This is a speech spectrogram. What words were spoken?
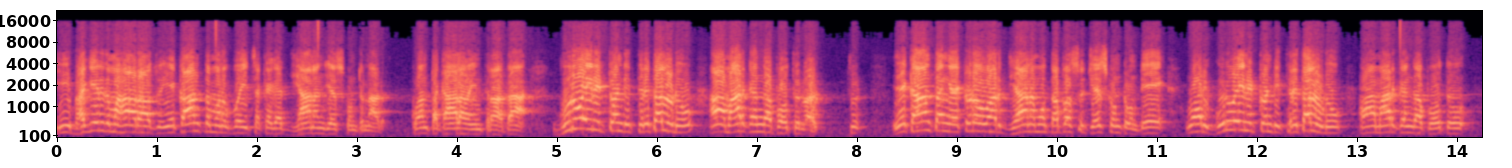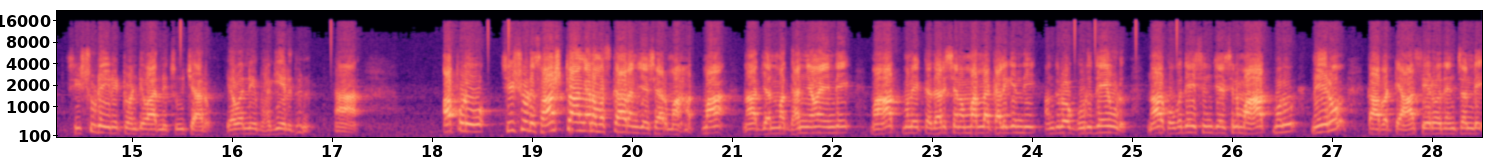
ఈ భగీరథ మహారాజు ఏకాంతమునకు పోయి చక్కగా ధ్యానం చేసుకుంటున్నాడు. కొంతకాలం అయిన తర్వాత గురువు అయినటువంటి త్రితలుడు ఆ మార్గంగా పోతున్నాడు. చూ- ఏకాంతంగా ఎక్కడో వారు ధ్యానము తపస్సు చేసుకుంటుంటే వారి గురువైనటువంటి త్రితలుడు ఆ మార్గంగా పోతూ శిష్యుడైనటువంటి వారిని చూచారు. ఎవరిని? భగీరథుని. ఆ అప్పుడు శిష్యుడు సాష్టాంగ నమస్కారం చేశారు. మహాత్మా నా జన్మ ధన్యమైంది. మహాత్ముల యొక్క దర్శనం వల్ల కలిగింది. అందులో గురుదేవుడు నాకు ఉపదేశం చేసిన మహాత్ములు మీరు కాబట్టి ఆశీర్వదించండి.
